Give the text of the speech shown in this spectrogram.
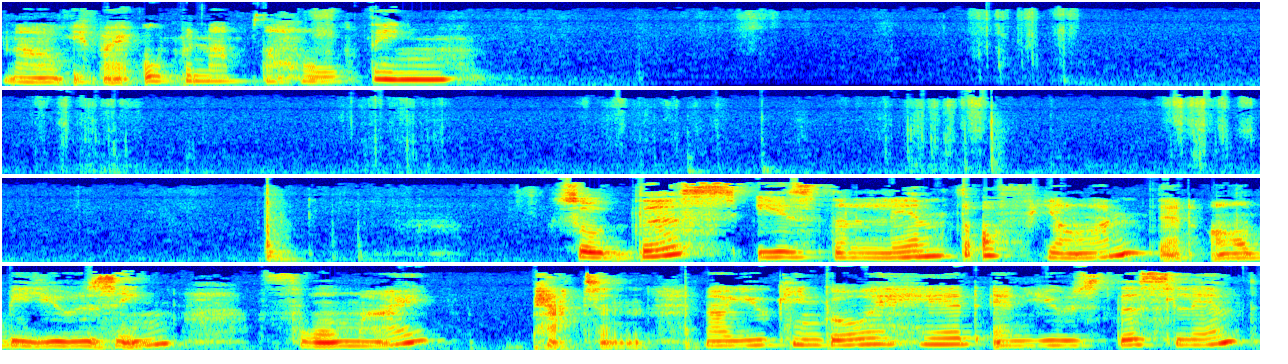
Now if I open up the whole thing So this is the length of yarn that I'll be using for my pattern. Now you can go ahead and use this length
